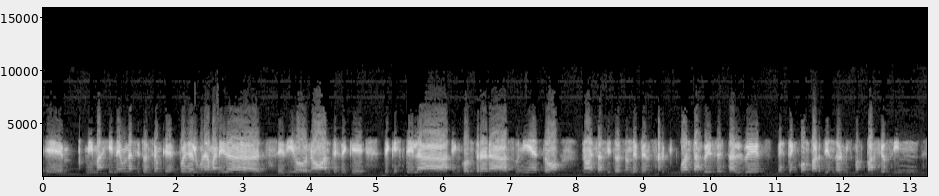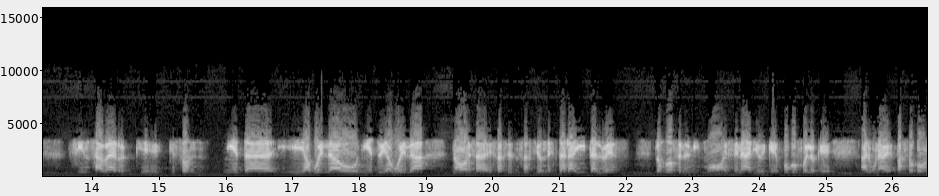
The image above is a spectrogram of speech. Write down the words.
eh, me imaginé una situación que después de alguna manera se dio, ¿no? Antes de que, de que Estela encontrara a su nieto, ¿no? Esa situación de pensar cuántas veces tal vez estén compartiendo el mismo espacio sin, sin saber que, que son nieta y abuela o nieto y abuela, ¿no? Esa, esa sensación de estar ahí tal vez los dos en el mismo escenario y que un poco fue lo que alguna vez pasó con,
